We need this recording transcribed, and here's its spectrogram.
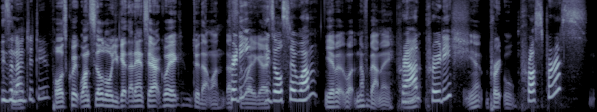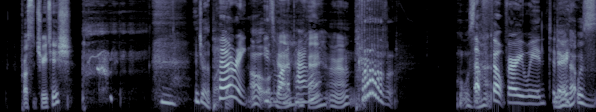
is an adjective. pause quick, one syllable. You get that answer out quick. Do that one. That's Pretty the way to go. is also one. Yeah, but what, enough about me. Proud, Alright. prudish, Yeah, pr- ooh, prosperous. prostitutish. Hmm. Enjoy the podcast. Purring oh, is one, apparently. Okay, all right. Prrr. What was That that? felt very weird to yeah, do. that was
